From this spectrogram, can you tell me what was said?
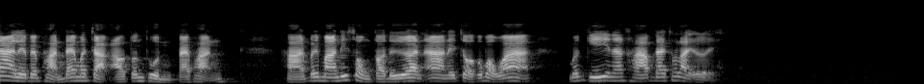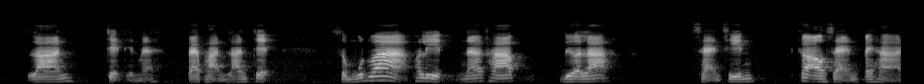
ง่ายๆ เลยแปรผันได้มาจากเอาต้นทุน แปรผัน หารปริมาณที่ส่งต่อเดือนอ่าในโจทย์ก็บอกว่า เมื่อกี้นะครับได้เท่าไหร่เอ่ยล้านเจ็ดเห็นไหมแปรผันล้านเจ็ดสมมุติว่าผลิตนะครับ เดือนละแสนชิ้น ก็เอาแสนไปหาร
